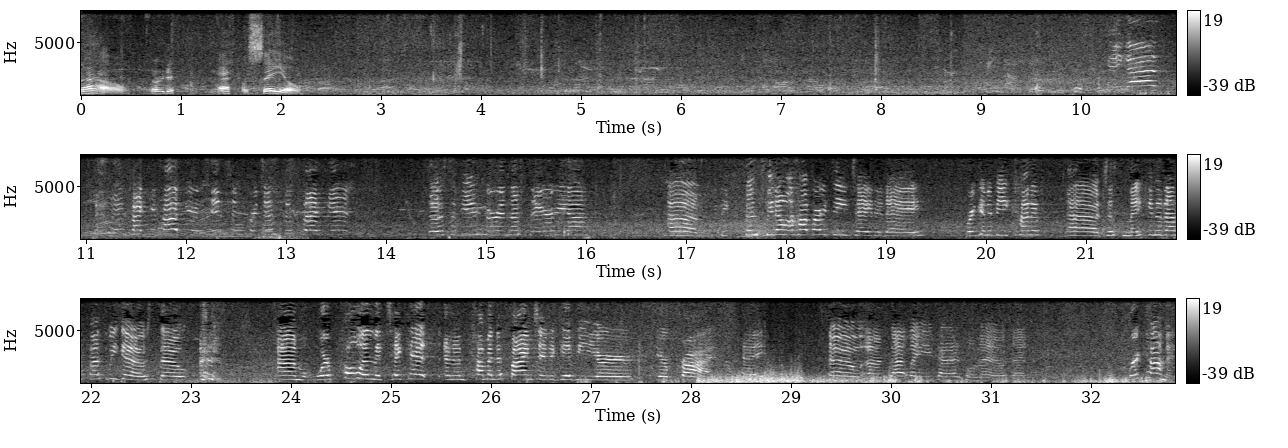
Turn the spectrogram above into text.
Wow, 30, half sale. For just a second, those of you who in this area, um, since we don't have our DJ today, we're going to be kind of uh, just making it up as we go. So um, we're pulling the tickets, and I'm coming to find you to give you your your prize. Okay? So um, that way you guys will know that we're coming.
